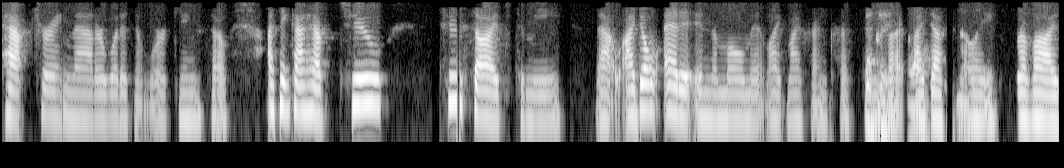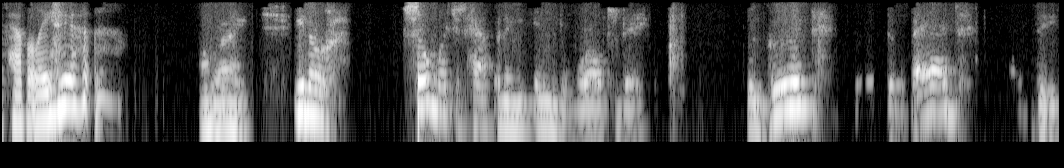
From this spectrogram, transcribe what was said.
capturing that or what isn't working. So I think I have two two sides to me that I don't edit in the moment like my friend Kristen, okay. but. I definitely revise heavily. All right. You know, so much is happening in the world today. The good, the bad, the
